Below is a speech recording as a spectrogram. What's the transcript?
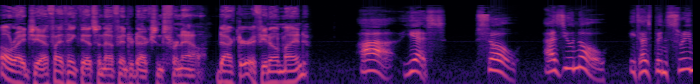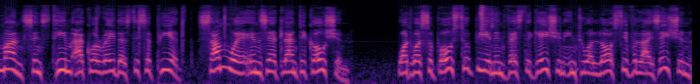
All right, Jeff, I think that's enough introductions for now. Doctor, if you don't mind? Ah, yes. So, as you know, it has been three months since Team Aqua Raiders disappeared somewhere in the Atlantic Ocean. What was supposed to be an investigation into a lost civilization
